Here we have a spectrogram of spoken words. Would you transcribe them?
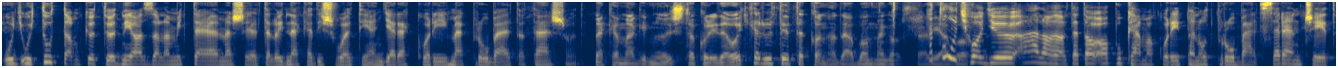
úgy, úgy tudtam kötődni azzal, amit te elmeséltel, hogy neked is volt ilyen gyerekkori megpróbáltatásod. Nekem megint is akkor ide, hogy kerültél te Kanadában, meg Ausztráliában? Hát úgy, hogy állandóan, tehát a apukám akkor éppen ott próbált szerencsét,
